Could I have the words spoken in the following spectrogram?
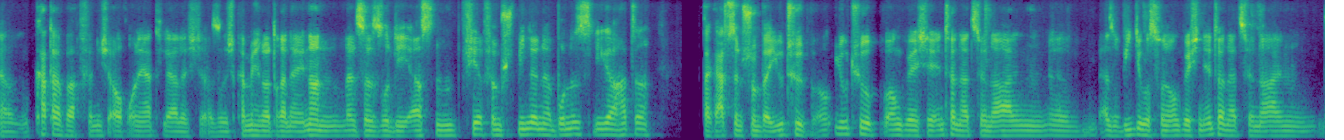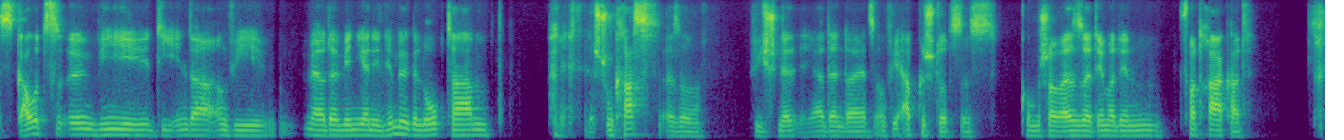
Ja, also Katterbach finde ich auch unerklärlich. Also ich kann mich noch dran erinnern, als er so die ersten vier, fünf Spiele in der Bundesliga hatte. Da gab es dann schon bei YouTube, YouTube irgendwelche internationalen, äh, also Videos von irgendwelchen internationalen Scouts irgendwie, die ihn da irgendwie mehr oder weniger in den Himmel gelobt haben. Das ist schon krass. Also wie schnell er denn da jetzt irgendwie abgestürzt ist. Komischerweise, seitdem er den Vertrag hat.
